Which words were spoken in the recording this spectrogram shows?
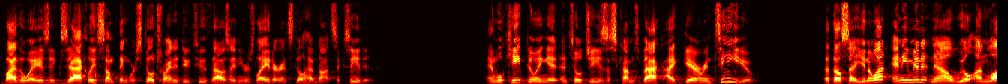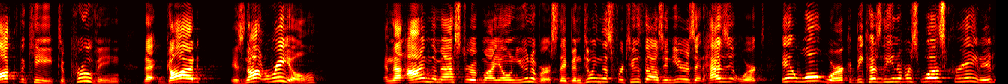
by the way, is exactly something we're still trying to do 2,000 years later and still have not succeeded. And we'll keep doing it until Jesus comes back. I guarantee you that they'll say, you know what, any minute now, we'll unlock the key to proving that God is not real and that I'm the master of my own universe. They've been doing this for 2,000 years. It hasn't worked. It won't work because the universe was created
